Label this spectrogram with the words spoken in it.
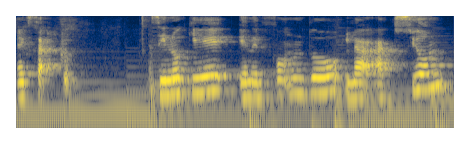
Exacto sino que en el fondo la acción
